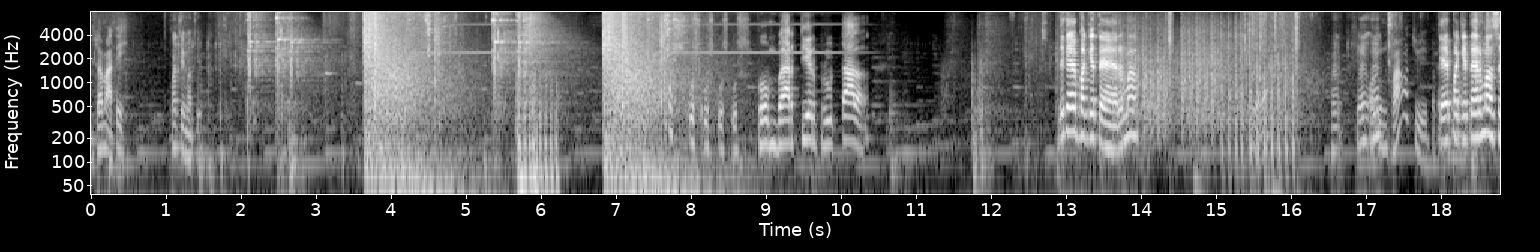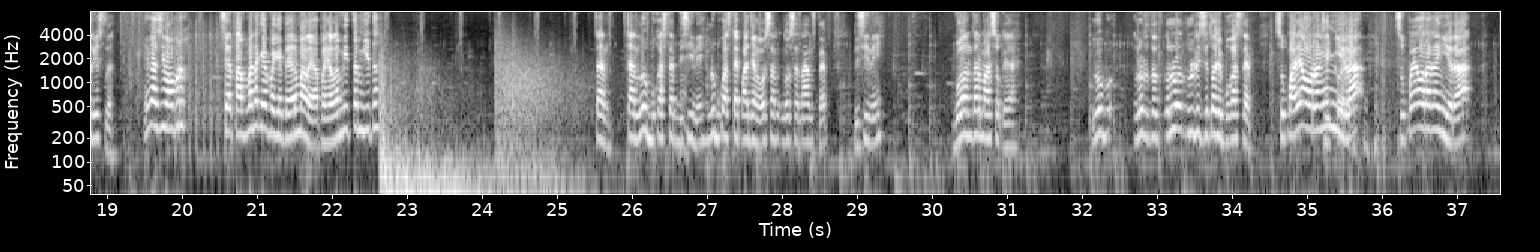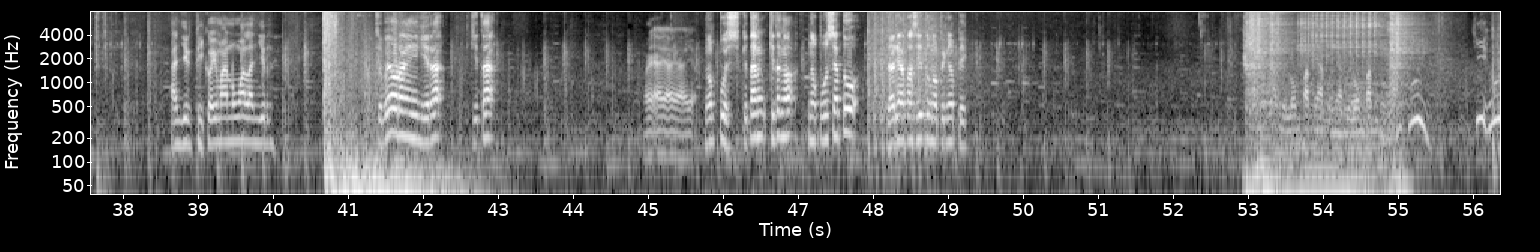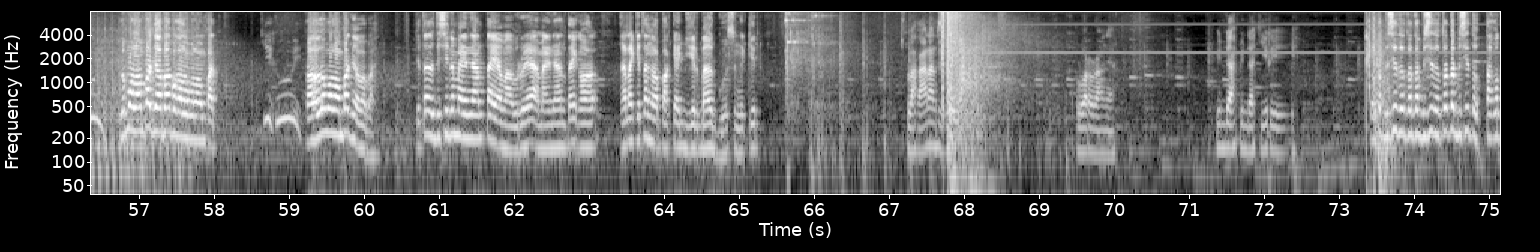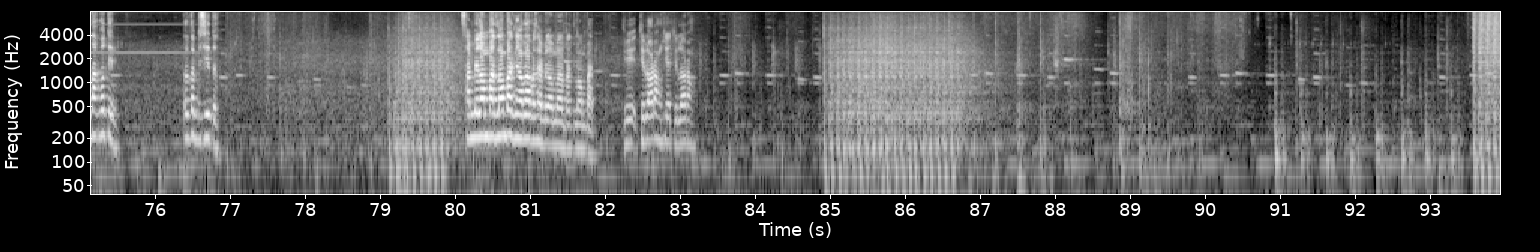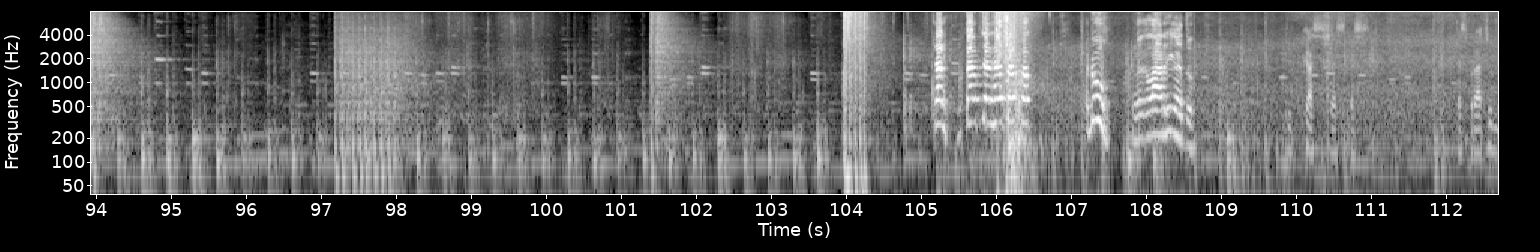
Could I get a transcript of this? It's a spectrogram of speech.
udah mati Mati, mati. Us us us us us bombardir brutal Dia kayak pakai thermal. Lah, Hmm, banget cuy Kayak pakai thermal serius dah. Ya nggak sih, Bro? Setapannya kayak pakai thermal ya, apa helm hitam gitu. Chan, Chan, lu buka step di sini. Lu buka step aja, nggak usah nggak usah non step di sini. Gua ntar masuk ya. Lu lu lu lu, di situ aja buka step supaya orangnya ya. ngira, supaya orangnya ngira, anjir decoy manual anjir supaya orangnya ngira kita ayo ayo ayo, ayo. nge-push. Kita kita nge nge-pushnya tuh dari atas itu ngepik ngepik. ambil lompat nih aku nih ambil lompat nih Cihuy. Cihuy. Lu mau lompat gak apa-apa kalau mau lompat. Cihuy. Kalau lu mau lompat nggak apa-apa. Kita di sini main nyantai ya, Ma Bro ya, main nyantai kalau karena kita nggak pakai gear bagus, ngekit. sebelah kanan sih keluar orangnya pindah pindah kiri Tetap di situ, tetap di situ, tetap di situ. Takut-takutin. Tetap di situ. Sambil lompat-lompat nggak apa-apa sambil lompat-lompat. di, di lorong dia di lorong nggak kelari nggak tuh? gas gas gas gas beracun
